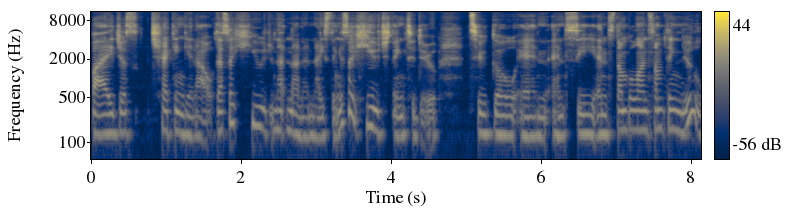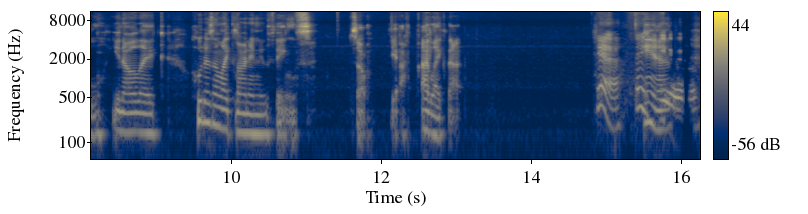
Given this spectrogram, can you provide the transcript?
by just checking it out. That's a huge not not a nice thing. It's a huge thing to do to go and and see and stumble on something new. You know, like who doesn't like learning new things? So, yeah, I like that. Yeah, thank and, you.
